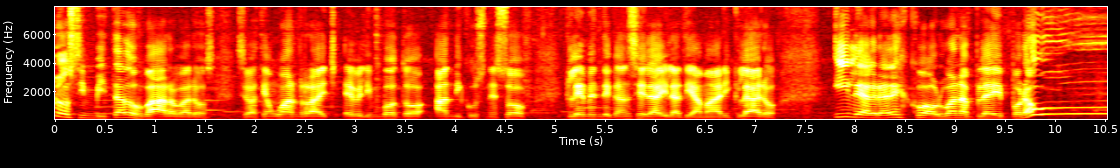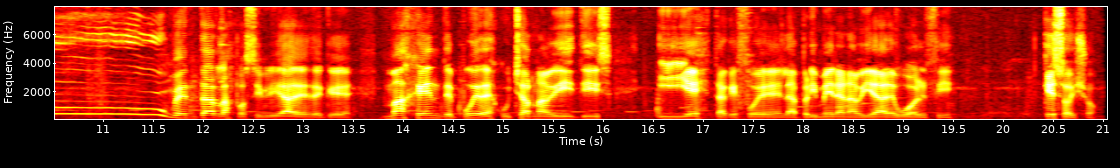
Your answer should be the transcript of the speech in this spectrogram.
unos invitados bárbaros. Sebastián Wanreich, Evelyn Boto, Andy Kuznetsov, Clemente Cancela y la tía Mari, claro. Y le agradezco a Urbana Play por aumentar las posibilidades de que más gente pueda escuchar Naviditis y esta que fue la primera Navidad de Wolfie. ¿Qué soy yo?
